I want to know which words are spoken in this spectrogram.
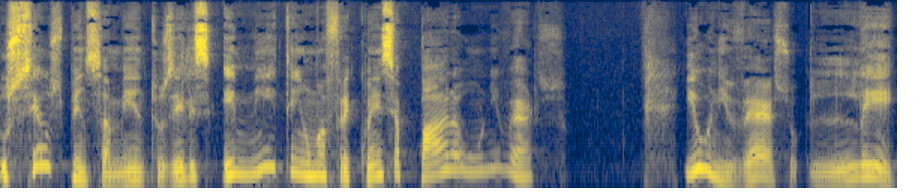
os seus pensamentos, eles emitem uma frequência para o universo. E o universo lê,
